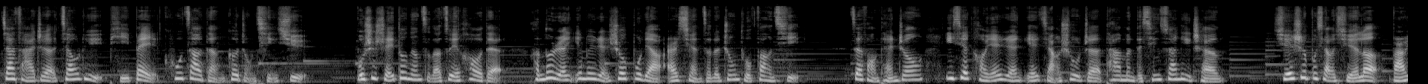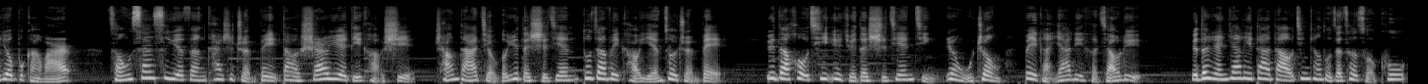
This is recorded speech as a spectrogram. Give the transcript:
夹杂着焦虑、疲惫、枯燥等各种情绪。不是谁都能走到最后的，很多人因为忍受不了而选择了中途放弃。在访谈中，一些考研人也讲述着他们的辛酸历程：学是不想学了，玩又不敢玩。从三四月份开始准备，到十二月底考试，长达九个月的时间都在为考研做准备。越到后期越觉得时间紧、任务重，倍感压力和焦虑。有的人压力大到经常躲在厕所哭，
